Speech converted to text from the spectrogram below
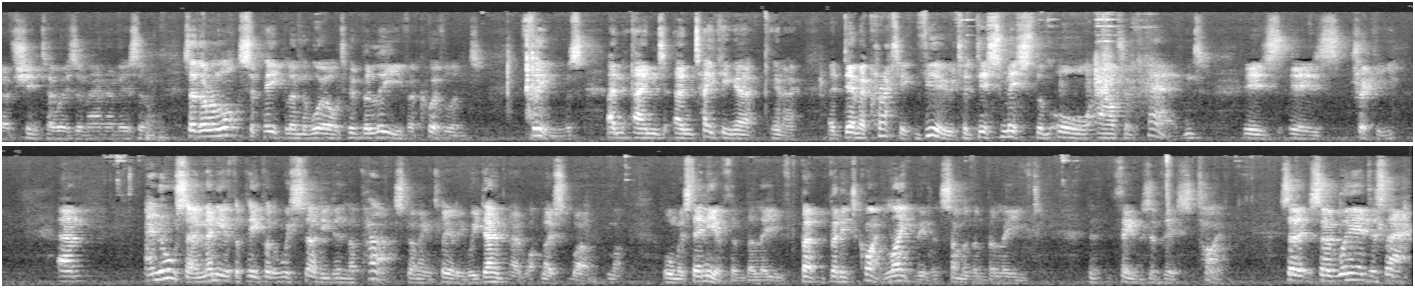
of Shintoism, animism. So there are lots of people in the world who believe equivalent things, and, and, and taking a you know a democratic view to dismiss them all out of hand is, is tricky. Um, and also, many of the people that we studied in the past, I mean, clearly we don't know what most, well, almost any of them believed, but, but it's quite likely that some of them believed things of this type. So, so where does that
